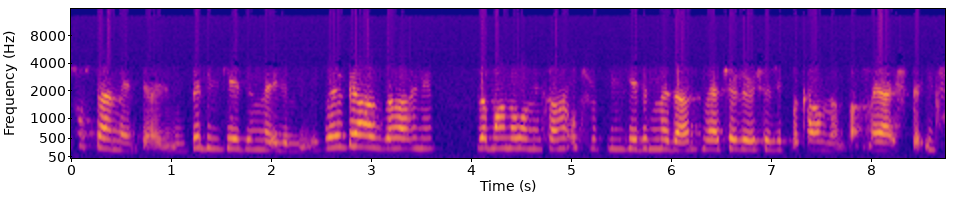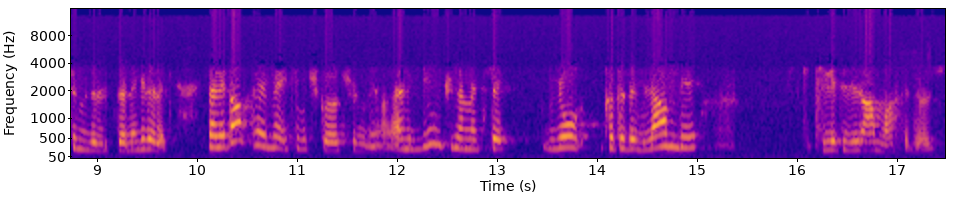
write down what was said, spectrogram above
sosyal medya elimizde, bilgi edinme elimizde. Biraz daha hani zaman olan insanlar oturup bilgi edinmeden veya Çevre ve Şehircilik Bakanlığı'ndan veya işte ilçe müdürlüklerine giderek yani neden PM2,5 ölçülmüyor? Yani bin kilometre yol kat edebilen bir kirleticiden bahsediyoruz.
